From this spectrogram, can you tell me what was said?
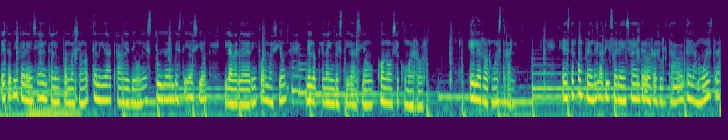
Estas diferencias entre la información obtenida a través de un estudio de investigación y la verdadera información de lo que la investigación conoce como error. El error muestral. Este comprende las diferencias entre los resultados de la muestra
